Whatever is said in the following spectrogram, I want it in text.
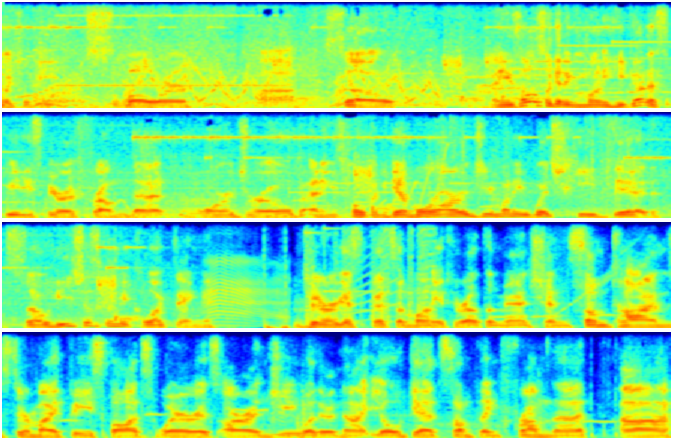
which will be slower. Uh, so, and he's also getting money. He got a Speedy Spirit from that wardrobe, and he's hoping to get more RNG money, which he did. So he's just going to be collecting various bits of money throughout the mansion. Sometimes there might be spots where it's RNG, whether or not you'll get something from that. Uh,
